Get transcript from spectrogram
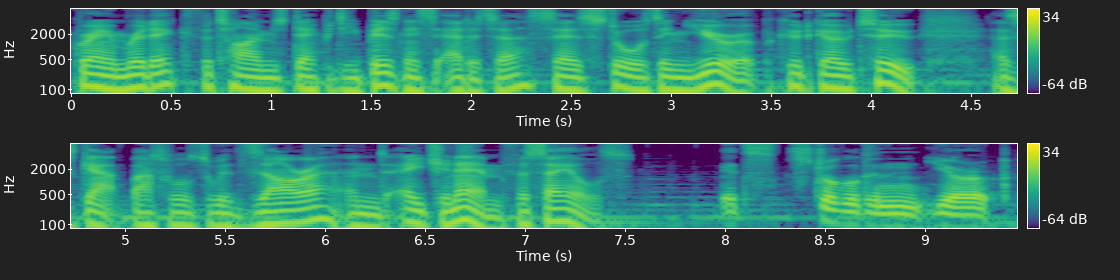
Graham Ruddick, the Times deputy business editor, says stores in Europe could go too, as Gap battles with Zara and H&M for sales. It's struggled in Europe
